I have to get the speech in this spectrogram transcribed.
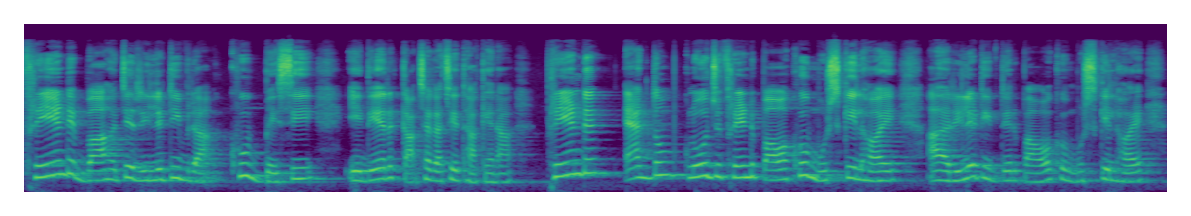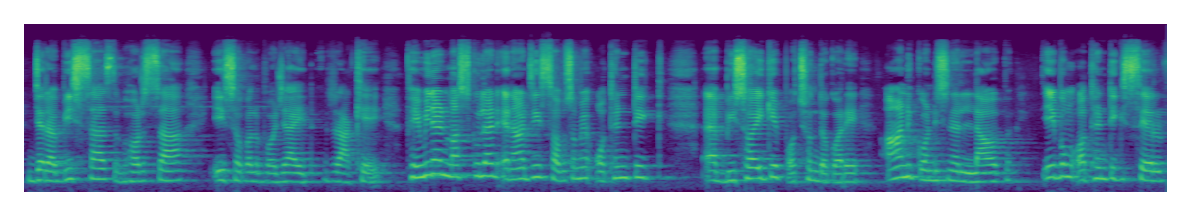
ফ্রেন্ড বা হচ্ছে রিলেটিভরা খুব বেশি এদের কাছাকাছি থাকে না। ফ্রেন্ড একদম ক্লোজ ফ্রেন্ড পাওয়া খুব মুশকিল হয় আর রিলেটিভদের পাওয়া খুব মুশকিল হয়, যারা বিশ্বাস, ভরসা এই সকল বজায় রাখে। ফেমিনাইন মাস্কুলার এনার্জি সবসময় অথেন্টিক বিষয়কে পছন্দ করে। আনকন্ডিশনাল লাভ এবং অথেন্টিক সেলফ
